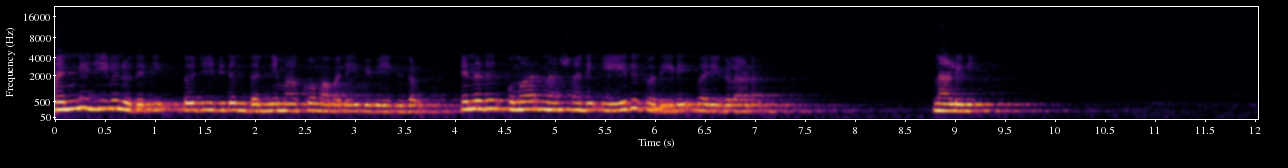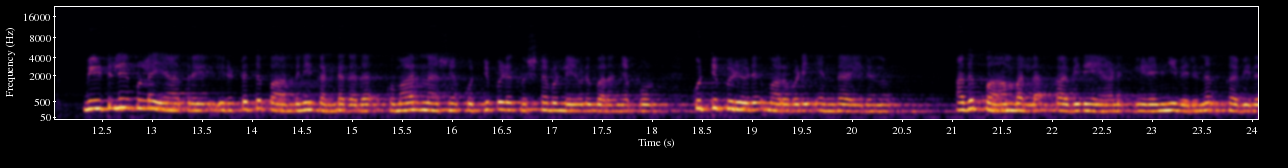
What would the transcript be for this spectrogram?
അന്യജീവൻ ഉതകി സ്വജീവിതം ധന്യമാക്കോ മമലെ വിവേകികൾ എന്നത് കുമാരനാശാന്റെ ഏത് കൃതിയിലെ വരികളാണ്? നളിനി. വീട്ടിലേക്കുള്ള യാത്രയിൽ ഇരുട്ടത്ത് പാമ്പിനെ കണ്ട കഥ കുമാരനാശൻ കുറ്റിപ്പുഴ കൃഷ്ണപിള്ളയോട് പറഞ്ഞപ്പോൾ കുറ്റിപ്പുഴയുടെ മറുപടി എന്തായിരുന്നു? അത് പാമ്പല്ല കവിതയാണ്. ഇഴഞ്ഞു വരുന്ന കവിത.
